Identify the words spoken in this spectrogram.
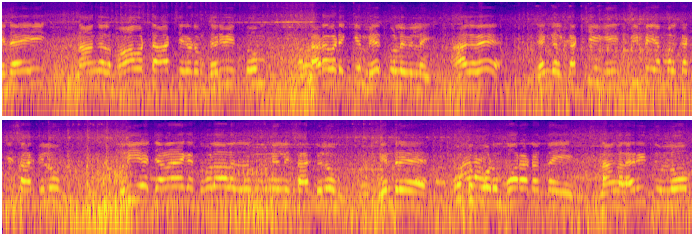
இதை நாங்கள் மாவட்ட ஆட்சியரிடம் தெரிவித்தும் நடவடிக்கை மேற்கொள்ளவில்லை. ஆகவே எங்கள் கட்சி சிபிஎம்எல் கட்சி சார்பிலும் புதிய ஜனநாயக தொழிலாளர் முன்னிலை சார்பிலும் இன்று கூட்டு போடும் போராட்டத்தை நாங்கள் அறிவித்துள்ளோம்.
